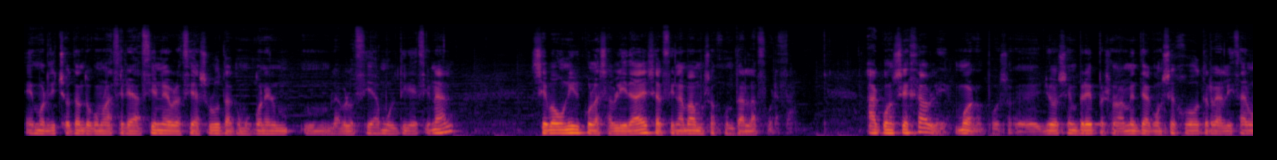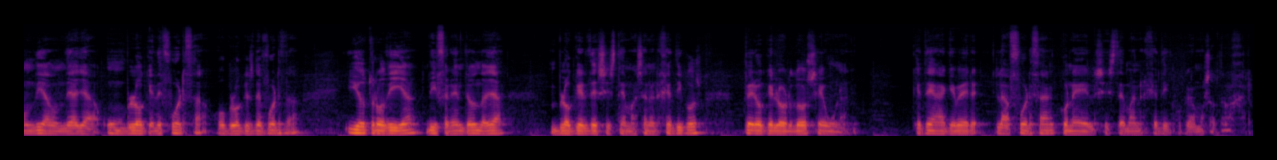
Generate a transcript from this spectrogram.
hemos dicho tanto como la aceleración y la velocidad absoluta como con la velocidad multidireccional. Se va a unir con las habilidades y al final vamos a juntar la fuerza. ¿Aconsejable? Bueno, pues eh, yo siempre personalmente aconsejo realizar un día donde haya un bloque de fuerza o bloques de fuerza y otro día diferente donde haya bloques de sistemas energéticos, pero que los dos se unan, que tenga que ver la fuerza con el sistema energético que vamos a trabajar.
